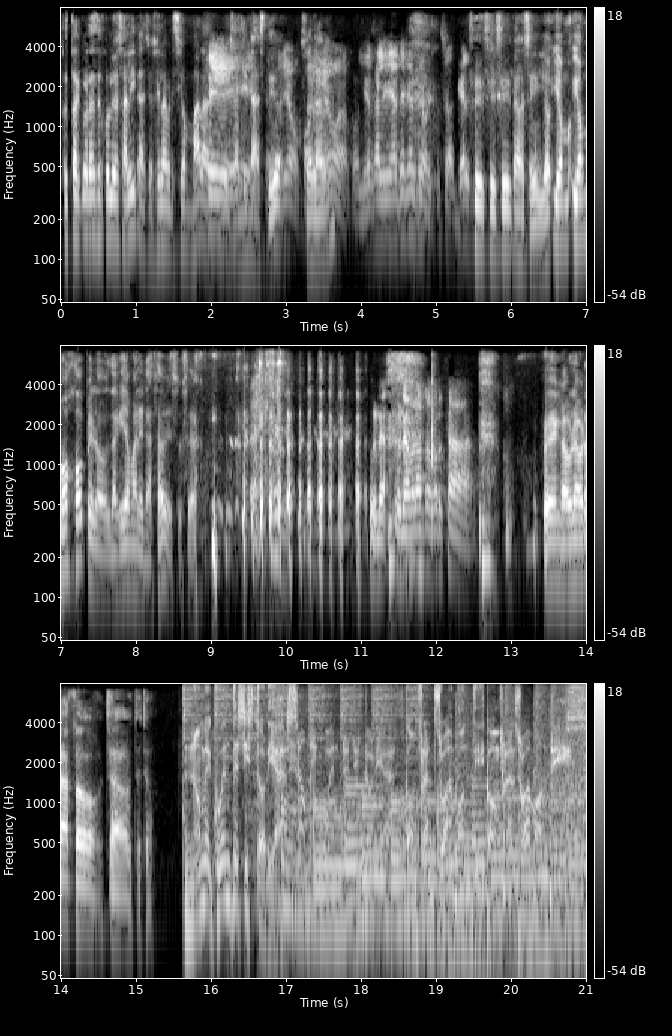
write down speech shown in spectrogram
tú te acuerdas de Julio Salinas? Yo soy la versión mala de Julio Salinas, tío. Julio, Soy la- Julio, Julio Salinas tiene su, su aquel. Sí, sí, sí, no, sí. Yo, yo, yo mojo, pero de aquella manera, ¿sabes? O sea, Una- un abrazo, Borja. venga, un abrazo. Chao, chao, chao. No me cuentes historias. No me cuentes historias. Con François Monti. Con François Monti.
